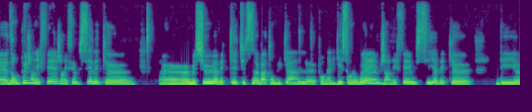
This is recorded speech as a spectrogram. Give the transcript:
Euh, donc, oui, j'en ai fait. J'en ai fait aussi avec un monsieur avec qui utilisait un bâton buccal pour naviguer sur le web. J'en ai fait aussi avec des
